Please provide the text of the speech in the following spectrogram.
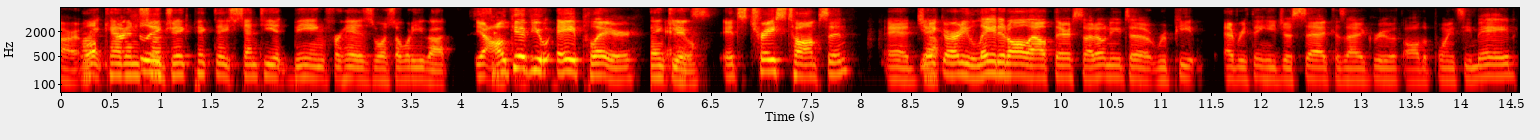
All right. All Well, right, Kevin. actually- so Jake picked a sentient being for his. Well, so what do you got? yeah, I'll give you a player. Thank you. It's, it's Trayce Thompson, and Jake Yeah. already laid it all out there, so I don't need to repeat everything he just said because I agree with all the points he made.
